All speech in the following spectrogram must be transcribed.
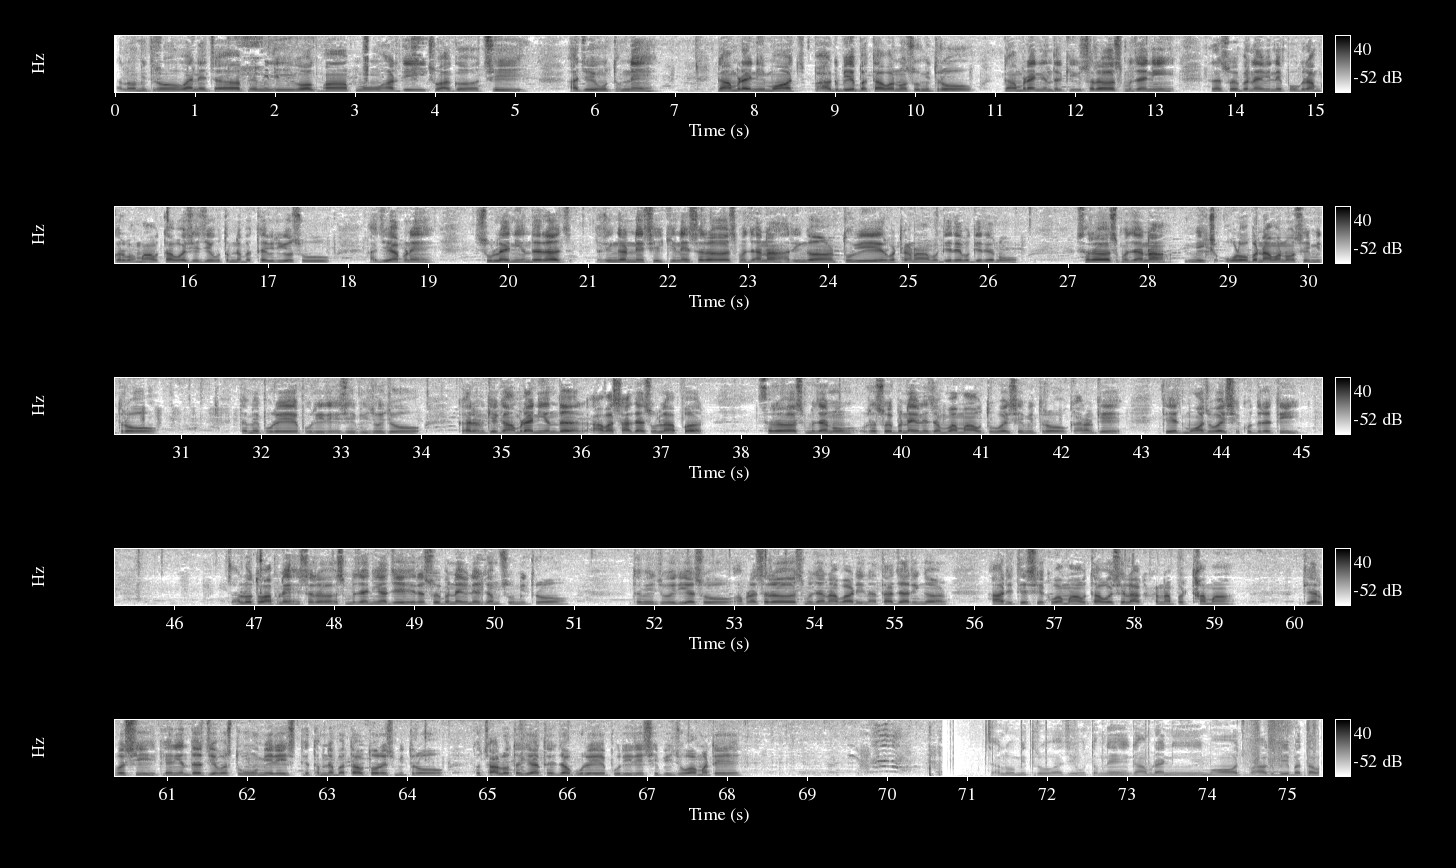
ચાલો મિત્રો, વાનેચા ફેમિલી વોકમાં આપનું હાર્દિક સ્વાગત છે. આજે હું તમને ગામડાની મોજ ભાગ બે બતાવવાનો છું મિત્રો. ગામડાની અંદર કેવી સરસ મજાની રસોઈ બનાવીને પ્રોગ્રામ કરવામાં આવતા હોય છે, જે હું તમને બતાવી રહ્યો છું. આજે આપણે સુલાઈની અંદર જ રીંગણને શેકીને સરસ મજાના રીંગણ, તુવેર, વટાણા વગેરે વગેરેનું સરસ મજાના મિક્સ ઓળો બનાવવાનો છે મિત્રો. તમે પૂરેપૂરી રેસીપી જોજો. કારણ કે ગામડાની અંદર આવા સાદા ચૂલા પર સરસ મજાનું રસોઈ બનાવીને જમવામાં આવતું હોય છે મિત્રો. કારણ કે તે જ મોજ હોય છે કુદરતી. ચાલો તો આપણે સરસ મજાની આજે રસોઈ બનાવીને જમશું મિત્રો. તમે જોઈ રહ્યા છો આપણા સરસ મજાના વાડીના તાજા રીંગણ આ રીતે શેકવામાં આવતા હોય છે લાકડાના ભઠ્ઠામાં. ત્યાર પછી તેની અંદર જે વસ્તુ હું ઉમેરીશ તે તમને બતાવતો રહીશ મિત્રો. તો ચાલો તૈયાર થઈ જાઓ પૂરેપૂરી રેસીપી જોવા માટે. ચાલો મિત્રો, આજે હું તમને ગામડાની મોજ ભાગ બે બતાવ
